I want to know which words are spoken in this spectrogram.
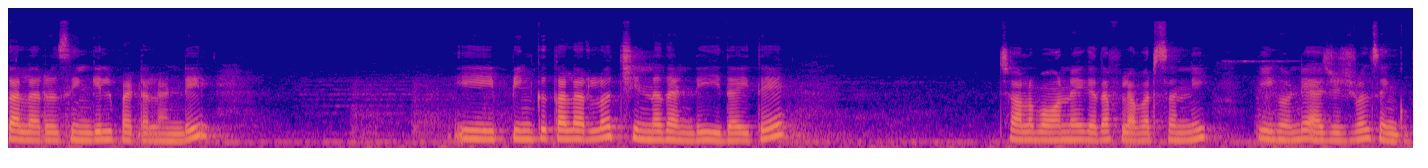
కలర్ సింగిల్ పెటల్ అండి ఈ పింక్ కలర్లో చిన్నదండి ఇదైతే. చాలా బాగున్నాయి కదా ఫ్లవర్స్ అన్నీ. ఇగోండి యాజ్ యూజువల్ శంకు పువ్వు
